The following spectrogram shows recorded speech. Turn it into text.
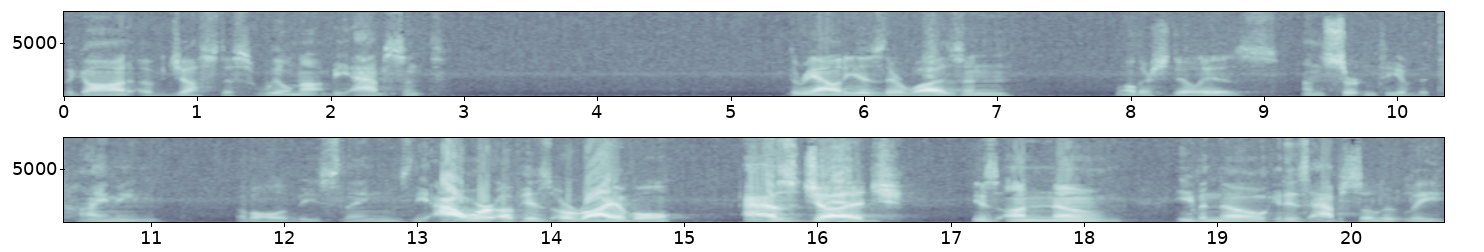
The God of justice will not be absent. The reality is there was, and well, there still is, uncertainty of the timing of all of these things. The hour of his arrival as judge is unknown, even though it is absolutely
